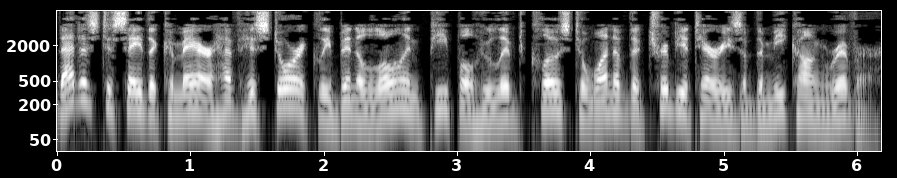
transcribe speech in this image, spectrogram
That is to say the Khmer have historically been a lowland people who lived close to one of the tributaries of the Mekong River.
